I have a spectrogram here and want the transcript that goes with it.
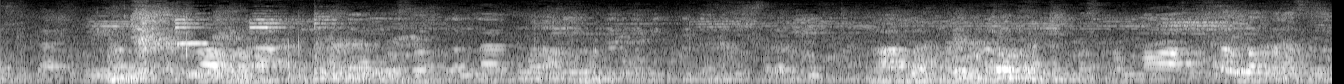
ستة مؤمنات مسلمين مسلمات إن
